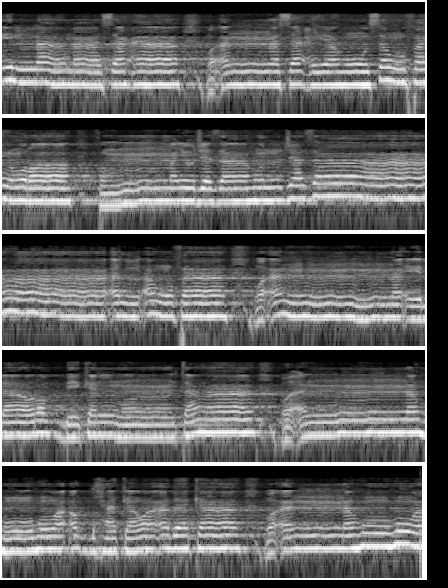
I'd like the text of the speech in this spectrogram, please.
إلا ما سعى وأن سعيه سوف يرى ثم يجزاه الجزاء الأوفى وأن إلى ربك المنتهى وأنه هو أضحك وأبكى وأنه هو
